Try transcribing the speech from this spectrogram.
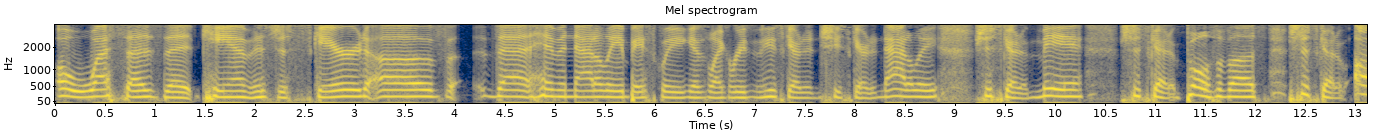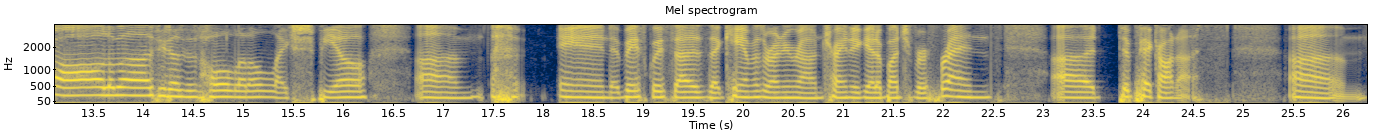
oh, Wes says that Kam is just scared of that him and Natalie basically gives like reason he's scared of she's scared of Natalie, she's scared of me, she's scared of both of us, she's scared of all of us. He does this whole little like spiel. Um and basically says that Kam is running around trying to get a bunch of her friends uh to pick on us. Um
